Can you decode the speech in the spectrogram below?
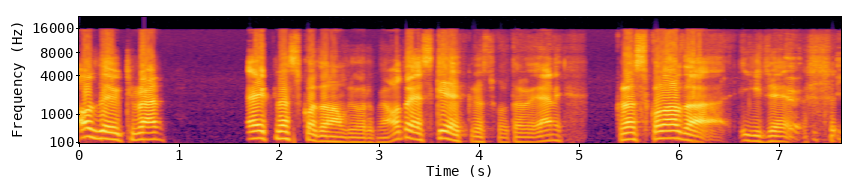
o zevki ben El Clasico'dan alıyorum ya. O da eski El Clasico tabii. Yani Klasikolar da iyice Evet, iki-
